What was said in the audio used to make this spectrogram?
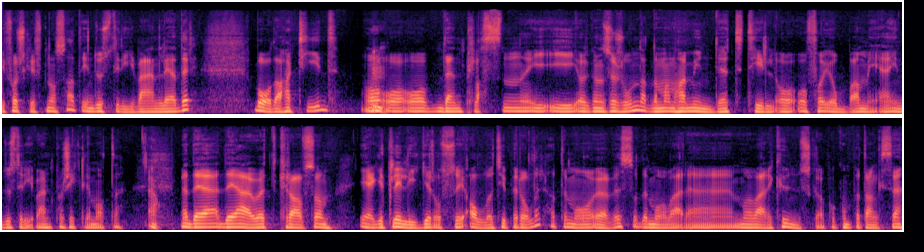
i forskriften også, at industrivernleder både har tid og, Mm. og, og den plassen i, i organisasjonen at man har myndighet til å, å få jobba med industrivern på skikkelig måte. Ja. Men det, det er jo et krav som egentlig ligger også i alle typer roller. At det må øves, og det må være, må være kunnskap og kompetanse,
